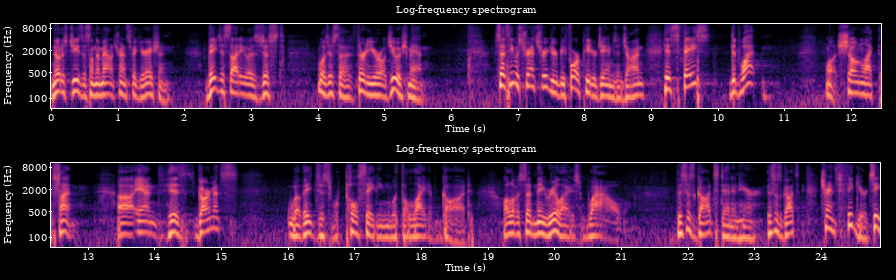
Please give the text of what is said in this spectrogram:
Notice Jesus on the Mount of Transfiguration. They just thought he was just, well, just a 30 year old Jewish man. Says he was transfigured before Peter, James, and John. His face did what? Well, it shone like the sun. Uh, and his garments, well, they just were pulsating with the light of God. All of a sudden, they realized, wow, this is God standing here. This is God's transfigured. See,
